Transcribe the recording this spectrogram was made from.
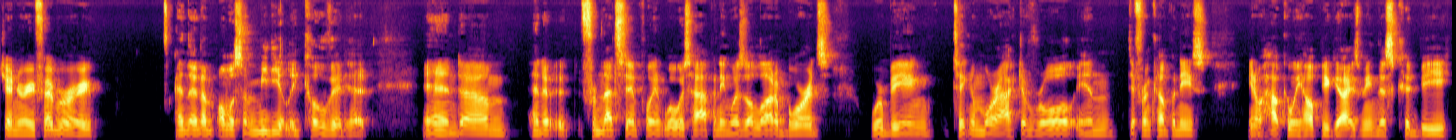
January, February, and then almost immediately COVID hit, and um, and it, from that standpoint, what was happening was a lot of boards were being taking a more active role in different companies. You know, how can we help you guys? I mean, this could be,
